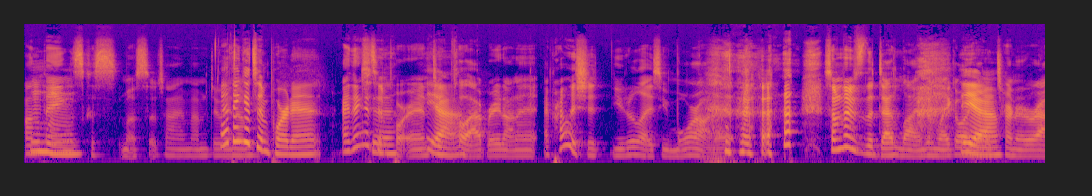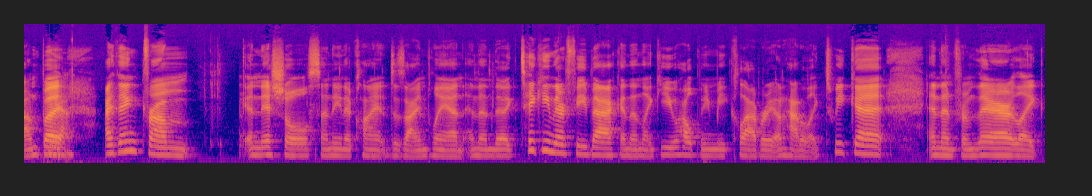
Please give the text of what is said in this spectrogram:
on Mhm. things because most of the time I'm doing. i think them. it's important I think it's important yeah. to collaborate on it. I probably should utilize you more on it. Sometimes the deadlines, I'm like, oh, I Yeah. gotta turn it around, but. yeah. I think from initial sending a client design plan and then like taking their feedback and then like you helping me collaborate on how to like tweak it and then from there like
